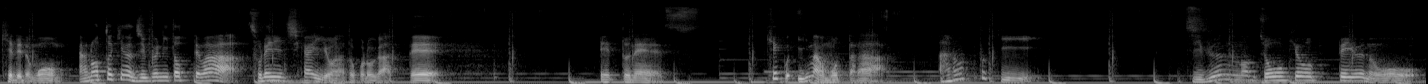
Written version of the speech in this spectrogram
けれどもあの時の自分にとってはそれに近いようなところがあってえっとね結構今思ったらあの時自分の状況っていうのを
